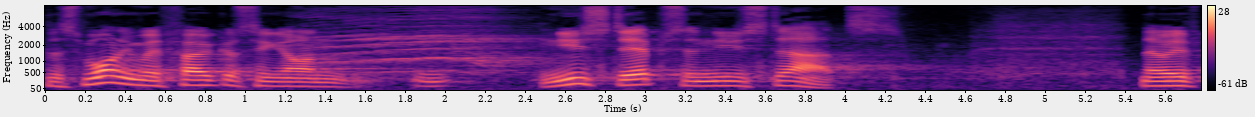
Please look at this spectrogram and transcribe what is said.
this morning we're focusing on new steps and new starts. Now, we've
